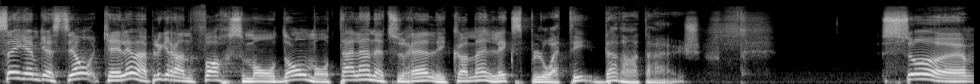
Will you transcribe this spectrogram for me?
Cinquième question, quelle est ma plus grande force, mon don, mon talent naturel et comment l'exploiter davantage? Ça, euh,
